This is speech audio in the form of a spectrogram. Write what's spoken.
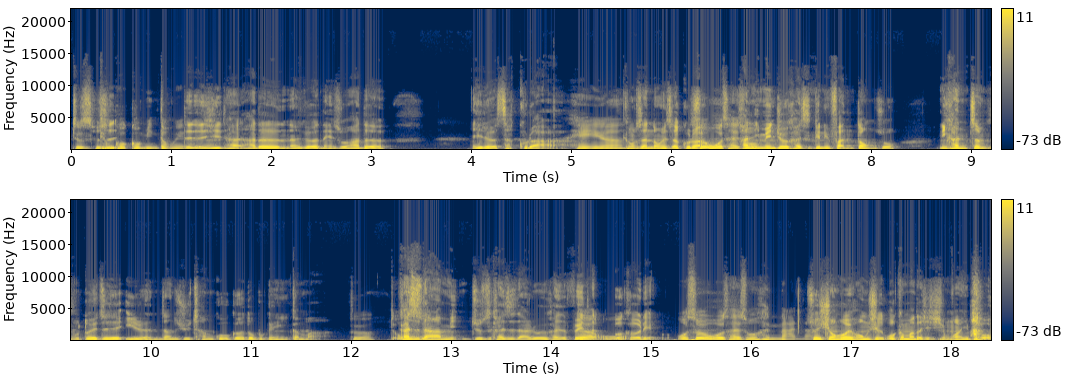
就是就是中国国民动员对，而人啊，且他他的那个等于说他的那个 sakura，嘿啊，永山洞也 sakura，所以我才说他里面就开始给你反动，说你看政府对这些艺人这样子去唱国歌都不给你干嘛？对啊，开始大家民就是开始大家就会开始沸腾，我我可怜。我所以我才说很难啊。所以熊会红血，我干嘛都是想往一波，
